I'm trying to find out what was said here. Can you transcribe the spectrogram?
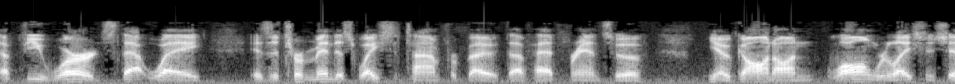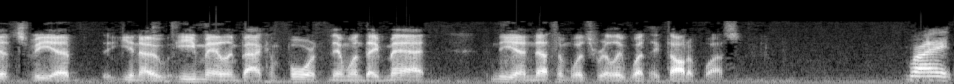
a few words that way is a tremendous waste of time for both. I've had friends who have, you know, gone on long relationships via, you know, emailing back and forth. And then when they met, you know, nothing was really what they thought it was. Right.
